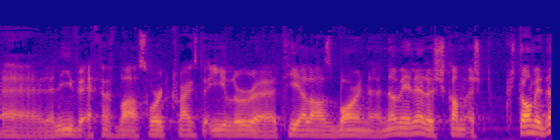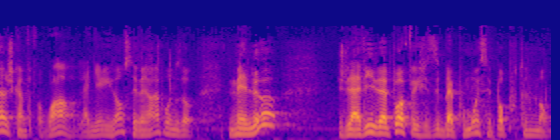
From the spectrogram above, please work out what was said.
Euh, le livre F.F. Bosworth, Christ the Healer, euh, T.L. Osborne, euh, nommez-les, je suis comme, je, suis tombé dedans, je suis comme, wow, la guérison, c'est vraiment pour nous autres. Mais là, je la vivais pas, fait que j'ai dit, ben, pour moi, c'est pas pour tout le monde.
